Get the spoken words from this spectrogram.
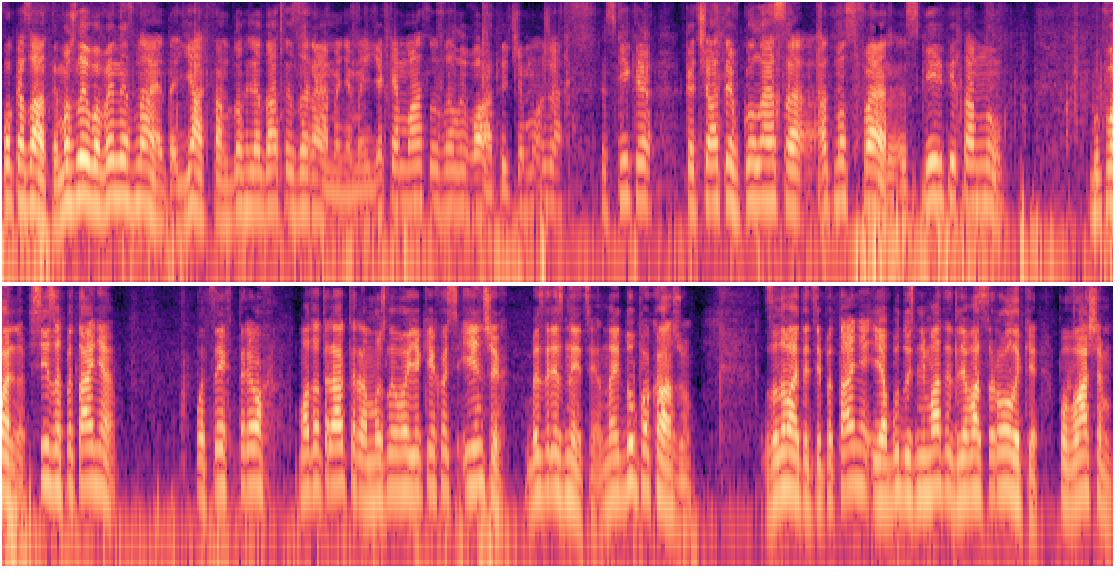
показати. Можливо, ви не знаєте, як там доглядати за ременями, яке масло заливати, чи може скільки качати в колеса атмосфер, скільки там, ну. Буквально всі запитання по цих трьох мототракторах, можливо, якихось інших, без різниці. Найду, покажу. Задавайте ці питання, і я буду знімати для вас ролики по вашим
